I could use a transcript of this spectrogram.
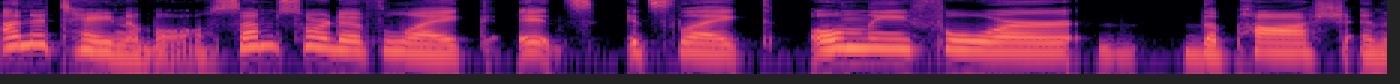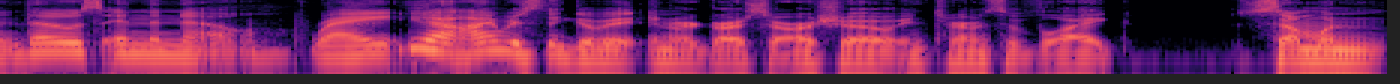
unattainable. Some sort of like it's it's like only for the posh and those in the know, right? Yeah, I always think of it in regards to our show in terms of like someone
